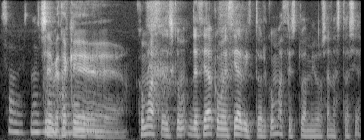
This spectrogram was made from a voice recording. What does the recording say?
¿sabes? No es Sí, veces o que. ¿Cómo haces? Como decía, como decía Víctor, ¿cómo haces tú amigos, Anastasia?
